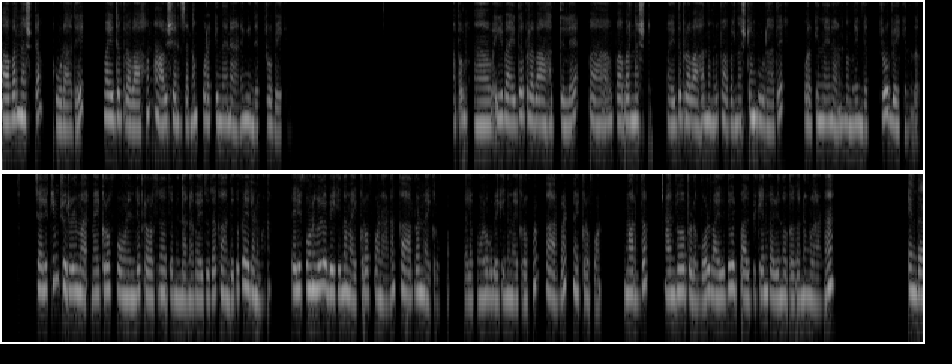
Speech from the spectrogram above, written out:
പവർ നഷ്ടം കൂടാതെ വൈദ്യുത പ്രവാഹം ആവശ്യാനുസരണം കുറയ്ക്കുന്നതിനാണ് ഇൻഡക്ടർ ഉപയോഗിക്കുന്നത്. അപ്പം ഈ വൈദ്യുത പ്രവാഹത്തിലെ പവർ നഷ്ടം വൈദ്യുത പ്രവാഹം നമ്മൾ പവർ നഷ്ടം കൂടാതെ കുറയ്ക്കുന്നതിനാണ് നമ്മൾ ഇൻഡക്ടർ ഉപയോഗിക്കുന്നത്. ചലിക്കും ചുരുൾ മൈക്രോഫോണിന്റെ പ്രവർത്തനത്വം എന്താണ് വൈദ്യുത കാന്തിക പ്രേരണമാണ്. ടെലിഫോണുകളിൽ ഉപയോഗിക്കുന്ന മൈക്രോഫോൺ ആണ് കാർബൺ മൈക്രോഫോൺ ടെലിഫോണിൽ ഉപയോഗിക്കുന്ന മൈക്രോഫോൺ കാർബൺ മൈക്രോഫോൺ മർദ്ദം അനുഭവപ്പെടുമ്പോൾ വൈദ്യുതി ഉൽപ്പാദിപ്പിക്കാൻ കഴിയുന്ന ഉപകരണങ്ങളാണ് എന്ത്?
